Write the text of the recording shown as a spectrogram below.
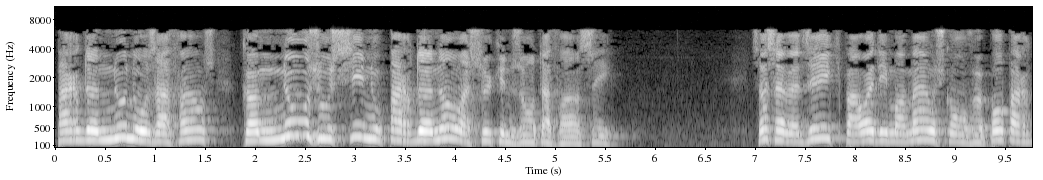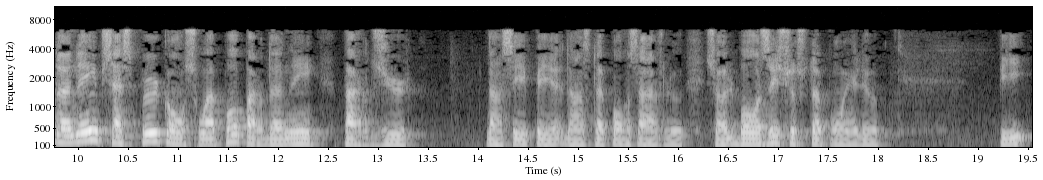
pardonne-nous nos offenses, comme nous aussi nous pardonnons à ceux qui nous ont offensés. Ça, ça veut dire qu'il peut y avoir des moments où ce qu'on veut pas pardonner, puis ça se peut qu'on soit pas pardonné par Dieu dans, ces, dans ce passage-là, basé sur ce point-là. Puis,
